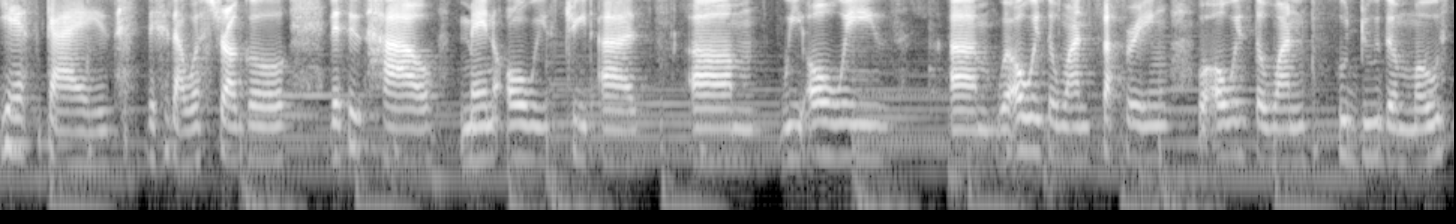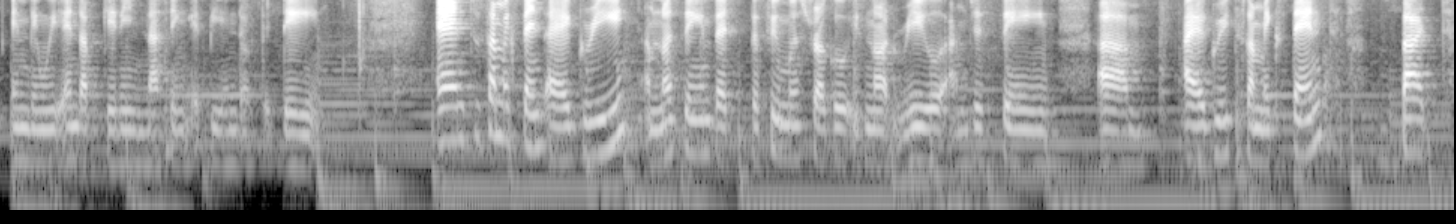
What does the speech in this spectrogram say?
yes, guys, this is our struggle. This is how men always treat us. Um, we always. Um, we're always the one suffering. We're always the one who do the most, and then we end up getting nothing at the end of the day. And to some extent, I agree. I'm not saying that the female struggle is not real. I'm just saying um, I agree to some extent. But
